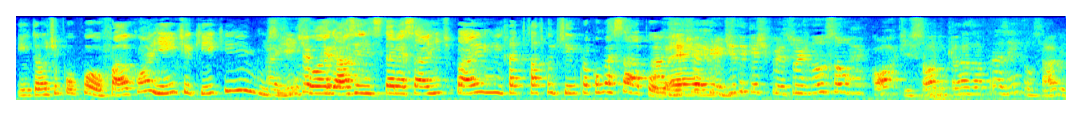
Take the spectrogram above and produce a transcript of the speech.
Então, tipo, pô, fala com a gente aqui que A se gente for acredita- legal, se a gente se interessar, a gente vai entrar em contato contigo pra conversar, pô. a É, gente acredita que as pessoas não são recortes só do que elas apresentam, sabe?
